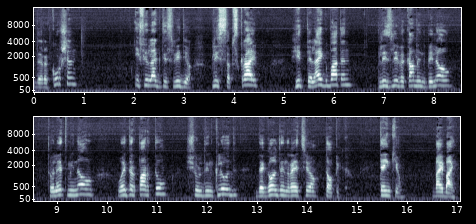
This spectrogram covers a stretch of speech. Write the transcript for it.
the recursion. If you like this video, please subscribe, hit the like button, please leave a comment below to let me know whether part 2 should include the golden ratio topic. Thank you. Bye bye.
